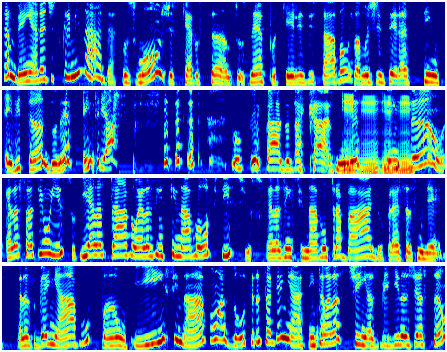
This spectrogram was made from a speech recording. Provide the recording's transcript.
também era discriminada. Os monges, que eram os santos, né, porque eles estavam, vamos dizer assim, evitando, né, entre aspas, o pecado da carne, né? Uhum, uhum. Então, elas faziam isso e elas davam, elas ensinavam ofícios, elas ensinavam trabalho para essas mulheres. Elas ganhavam o pão e ensinavam as outras a ganhar. Então, elas tinham as beguinas de ação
